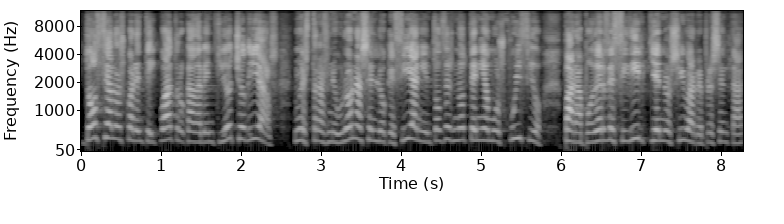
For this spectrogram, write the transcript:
12 a los 44, cada 28 días, nuestras neuronas enloquecían y entonces no teníamos juicio para poder decidir quién nos iba a representar.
